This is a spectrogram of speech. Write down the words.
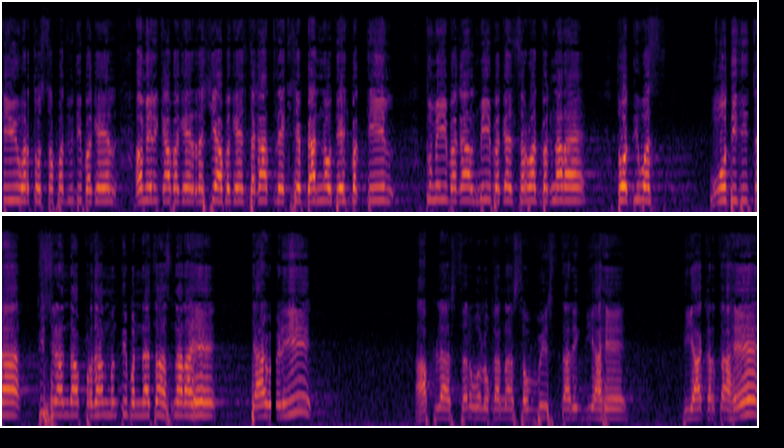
टीव्हीवर तो शपथविधी बघेल. अमेरिका बघेल रशिया बघेल जगातले एकशे ब्याण्णव देश बघतील. तुम्ही बघाल मी बघेल सर्वच बघणार आहे. तो दिवस मोदीजीचा तिसऱ्यांदा प्रधानमंत्री बनण्याचा असणार आहे. त्यावेळी आपल्या सर्व लोकांना सव्वीस तारीख जी आहे ती याकरता आहे.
